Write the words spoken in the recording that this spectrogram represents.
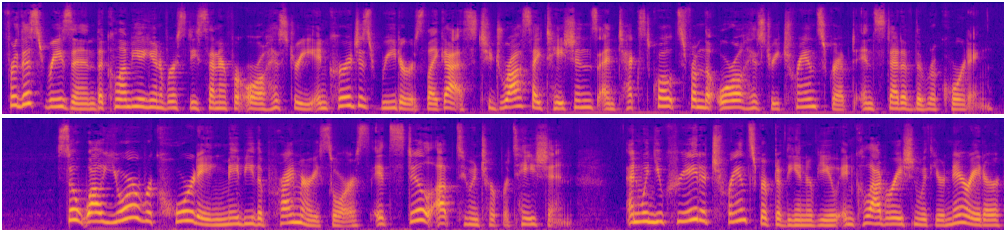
For this reason, the Columbia University Center for Oral History encourages readers like us to draw citations and text quotes from the oral history transcript instead of the recording. So while your recording may be the primary source, it's still up to interpretation. And when you create a transcript of the interview in collaboration with your narrator,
